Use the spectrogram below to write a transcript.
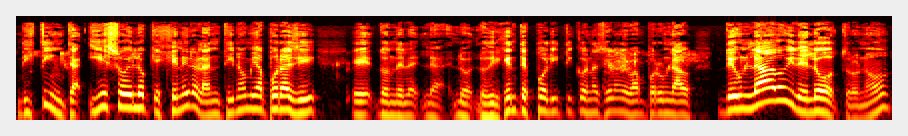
distinta y eso es lo que genera la antinomia por allí, eh, donde la, la, lo, los dirigentes políticos nacionales van por un lado, de un lado y del otro, ¿no?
